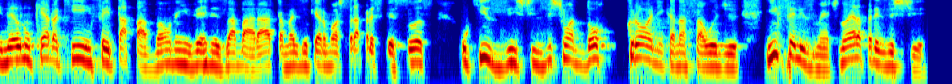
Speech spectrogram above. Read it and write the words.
E eu não quero aqui enfeitar pavão nem invernizar barata, mas eu quero mostrar para as pessoas o que existe. Existe uma dor crônica na saúde, infelizmente, não era para existir.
